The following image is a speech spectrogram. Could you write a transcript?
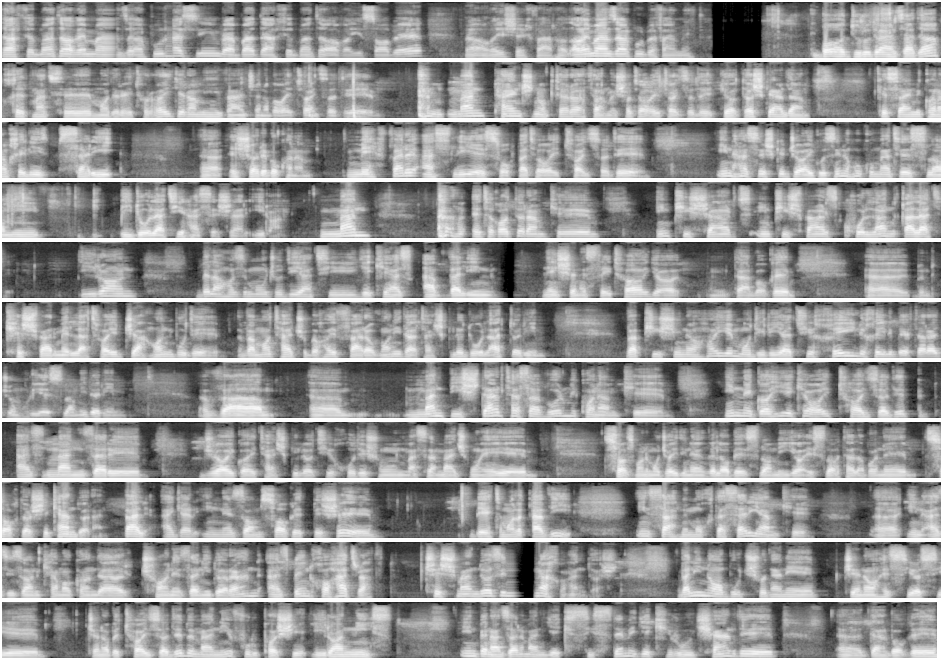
در خدمت آقای منظرپور هستیم و بعد در خدمت آقای صابر و آقای شیخ فرهاد. آقای منظرپور بفرمایید. با درود و عرض ادب خدمت مدریتورهای گرامی و جناب آقای تاجزاده. من پنج نکته را فرمایشات آقای تاجزاده یادداشت کردم که سعی می‌کنم خیلی سریع اشاره بکنم. محور اصلی صحبت آقای تاجزاده این هستش که جایگزین حکومت اسلامی بیدولتی هستش در ایران. من اعتقاد دارم که این پیش شرط این پیشفرض کلا غلطه. ایران به لحاظ موجودیتی یکی از اولین نیشن استیت ها یا در واقع کشور ملت های جهان بوده و ما تجربه های فراوانی در تشکیل دولت داریم و پیشینه های مدیریتی خیلی خیلی بهتر از جمهوری اسلامی داریم و من بیشتر تصور می‌کنم که این نگاهیه که آقای تاجزاده از منظر جایگاه تشکیلاتی خودشون مثلا مجموعه سازمان مجاهدین انقلاب اسلامی یا اصلاح طلبان ساختار شکن دارن. بله اگر این نظام ساقط بشه به احتمال قوی این سهم مختصری هم که این عزیزان کماکان در چانه زنی دارن از بین خواهد رفت. چشماندازی نخواهند داشت. ولی نابود شدن جناح سیاسی جناب تایزاده به معنی فروپاشی ایران نیست. این به نظر من یک سیستم یک روی کرده در واقع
